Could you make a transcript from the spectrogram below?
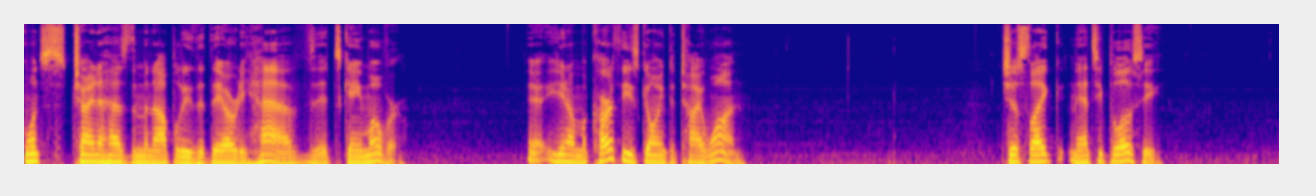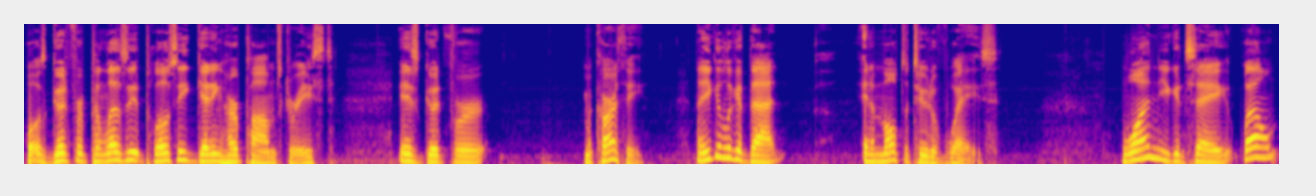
once China has the monopoly that they already have, it's game over. You know, McCarthy's going to Taiwan, just like Nancy Pelosi. What was good for Pelosi, Pelosi getting her palms greased is good for McCarthy. Now, you can look at that in a multitude of ways. One, you could say, well,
